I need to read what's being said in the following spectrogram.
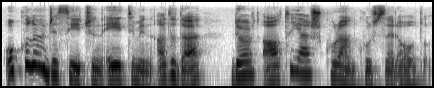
Okul öncesi için eğitimin adı da 4-6 yaş Kur'an kursları oldu.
